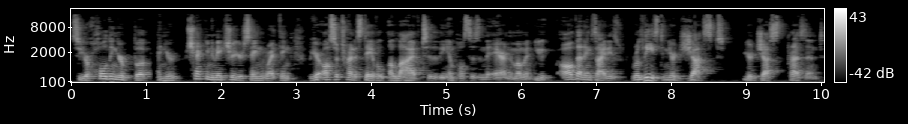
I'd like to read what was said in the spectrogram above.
So you're holding your book and you're checking to make sure you're saying the right thing, but you're also trying to stay alive to the impulses in the air in the moment. You, all that anxiety is released and you're just you're just present.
